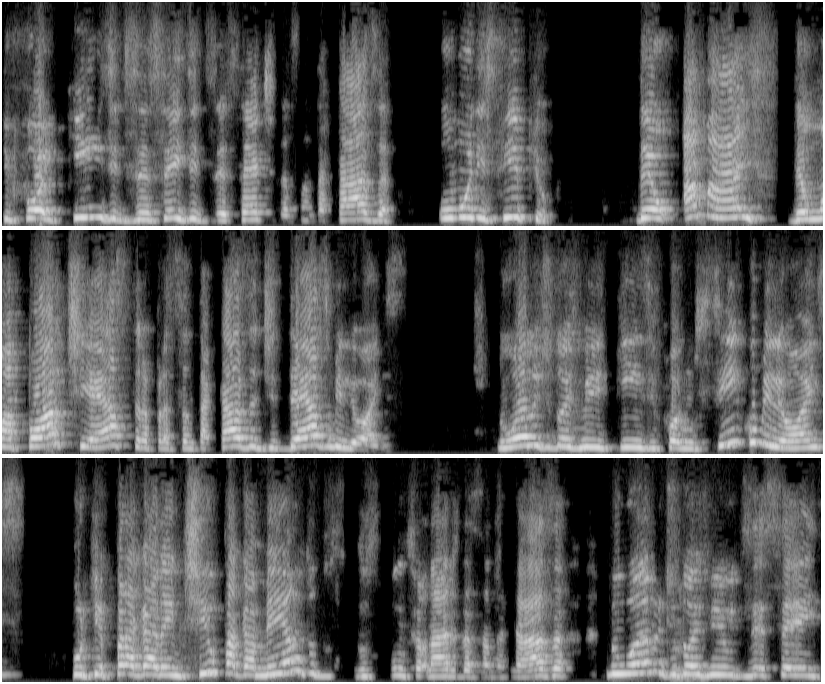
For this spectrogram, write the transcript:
que foi 15, 16 e 17 da Santa Casa, o município deu a mais, deu um aporte extra para a Santa Casa de 10 milhões. No ano de 2015 foram 5 milhões, porque para garantir o pagamento dos, dos, funcionários da Santa Casa, no ano de 2016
